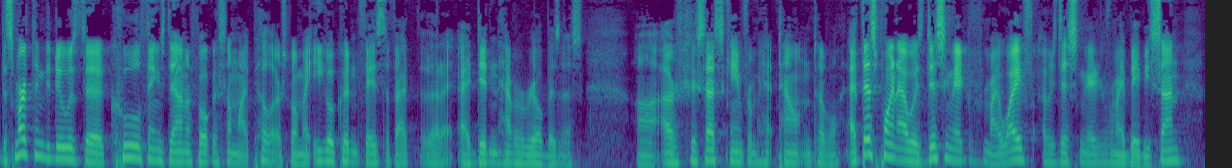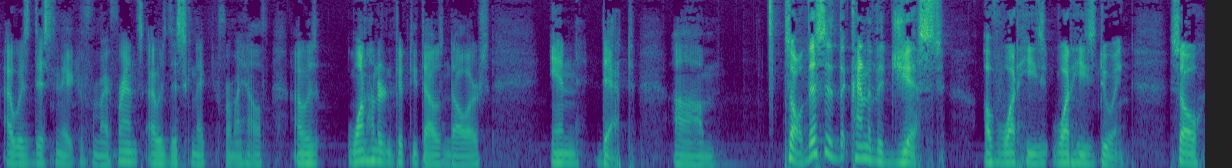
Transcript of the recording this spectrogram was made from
the smart thing to do was to cool things down and focus on my pillars, but my ego couldn't face the fact that, that I, I didn't have a real business. Uh, our success came from talent and trouble. At this point, I was disconnected from my wife. I was disconnected from my baby son. I was disconnected from my friends. I was disconnected from my health. I was one hundred and fifty thousand dollars in debt. Um, so this is the kind of the gist of what he's what he's doing. So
